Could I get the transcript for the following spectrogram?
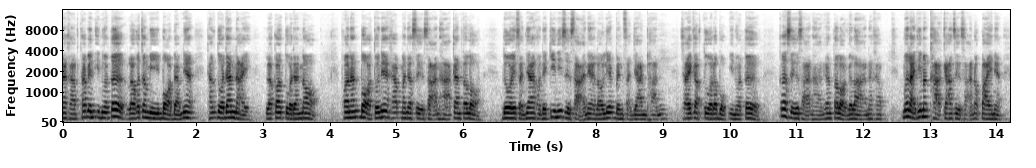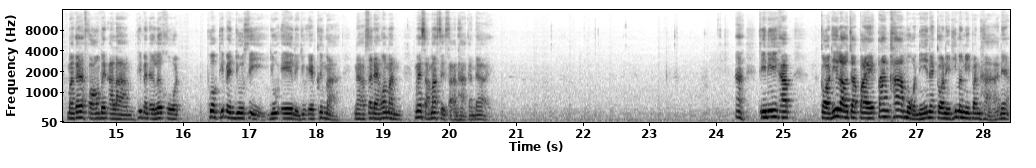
นะครับ ถ้าเป็นอินเวอร์เตอร์เราก็จะมีบอร์ดแบบเนี้ยทั้งตัวด้านในแล้วก็ตัวด้านนอก เพราะนั้นบอร์ดตัวเนี้ยครับมันจะสื่อสารหากันตลอด โดยสัญญาณของไดกินที่สื่อสารเนี่ยเราเรียกเป็นสัญญาณพันใช้กับตัวระบบอินเวอร์เตอร์ ก็สื่อสารหากันตลอดเวลานะครับ เมื่อไหร่ที่มันขาดการสื่อสารออกไปเนี่ย มันก็จะฟ้องเป็นอะลามที่เป็นเออร์เลอร์โค้ดพวกที่เป็น U4 UA หรือ UF ขึ้นมานะครับ แสดงว่ามันไม่สามารถสื่อสารหากันได้อะทีนี้ครับ ก่อนที่เราจะไปตั้งค่าโหมดนี้ในกรณีที่มันมีปัญหาเนี่ย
